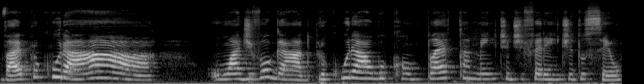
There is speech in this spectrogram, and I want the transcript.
Vai procurar um advogado, procura algo completamente diferente do seu.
